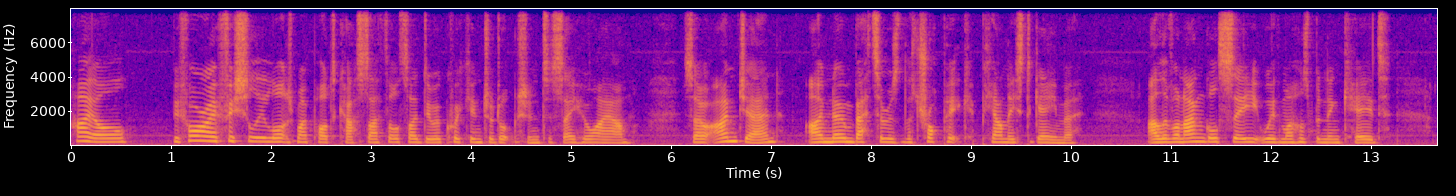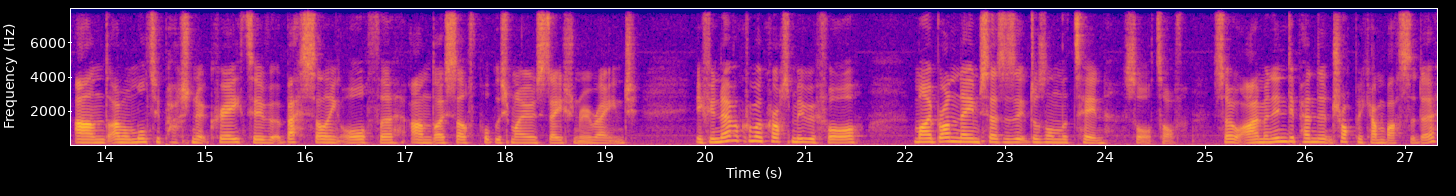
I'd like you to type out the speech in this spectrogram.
Hi, all. Before I officially launch my podcast, I thought I'd do a quick introduction to say who I am. So, I'm Jen. I'm known better as the Tropic Pianist Gamer. I live on Anglesey with my husband and kid, and I'm a multi passionate creative, best selling author, and I self publish my own stationery range. If you've never come across me before, my brand name says as it does on the tin, sort of. So, I'm an independent Tropic ambassador.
